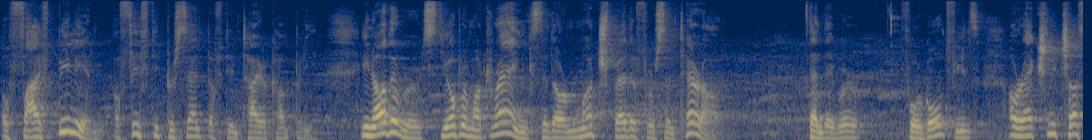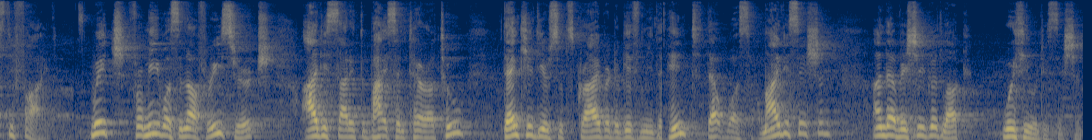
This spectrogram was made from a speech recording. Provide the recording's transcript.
of 5 billion, of 50% of the entire company. In other words, the Obermatt ranks that are much better for Centerra than they were for Gold Fields are actually justified, which for me was enough research. I decided to buy Centerra too. Thank you, dear subscriber, to give me the hint. That was my decision, and I wish you good luck with your decision.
